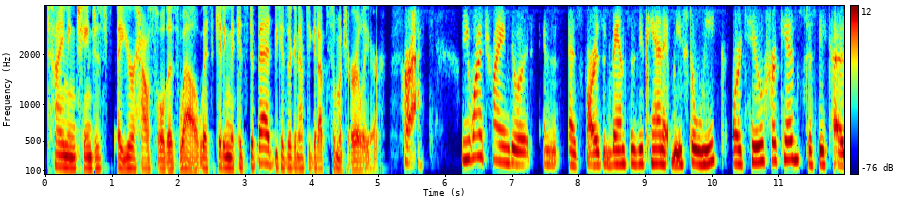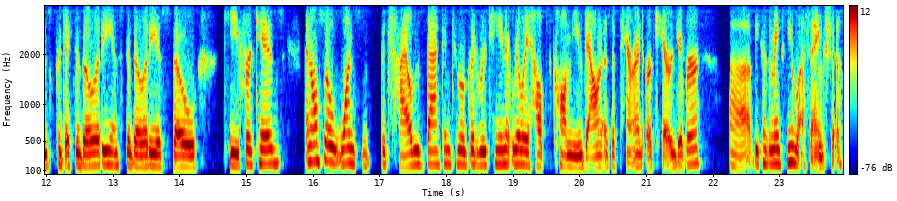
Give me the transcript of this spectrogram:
timing changes at your household as well with getting the kids to bed because they're going to have to get up so much earlier. Correct. You want to try and do it in as far as advance as you can, at least a week or two for kids, just because predictability and stability is so key for kids. And also, once the child is back into a good routine, it really helps calm you down as a parent or caregiver uh, because it makes you less anxious.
